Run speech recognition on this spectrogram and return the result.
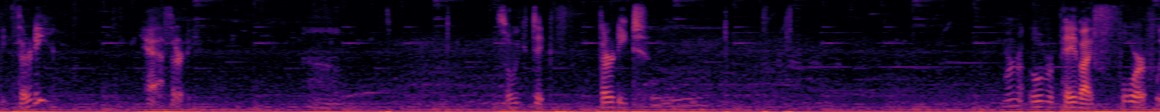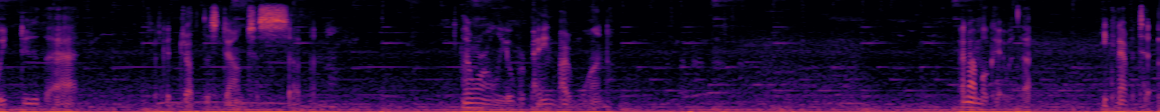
Be 30? Yeah, 30. Um, so we could take 32. We're gonna overpay by 4 if we do that. So I could drop this down to 7. Then we're only overpaying by 1. And I'm okay with that. He can have a tip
